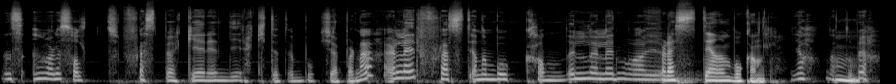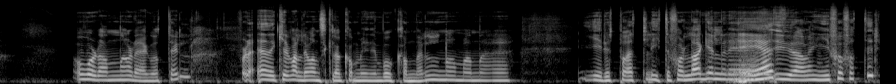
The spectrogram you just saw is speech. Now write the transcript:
Har det solgt flest bøker direkte til bokkjøperne, eller flest gjennom bokhandel? Flest gjennom bokhandel. Ja, nettopp, mm. ja. Og hvordan har det gått til? For Er det ikke veldig vanskelig å komme inn i bokhandelen når man er gir ut på et lite forlag, eller er jeg, uavhengig forfatter?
